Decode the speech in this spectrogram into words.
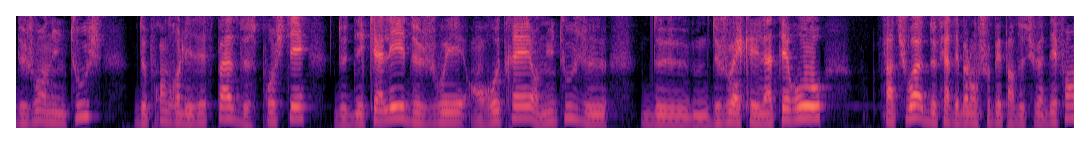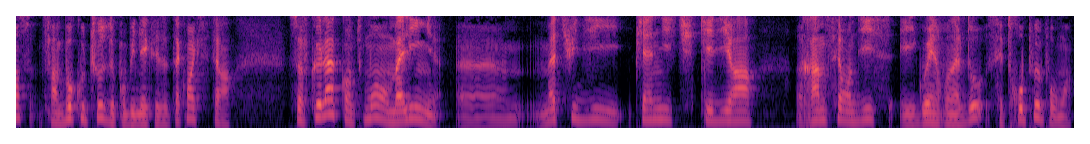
de jouer en une touche, de prendre les espaces, de se projeter, de décaler, de jouer en retrait, en une touche, de, de, jouer avec les latéraux, enfin tu vois, de faire des ballons chopés par-dessus la défense, enfin beaucoup de choses, de combiner avec les attaquants, etc. Sauf que là, quand moi on m'aligne euh, Matuidi, Pjanic, Kedira, Ramsey en 10 et Higuain Ronaldo, c'est trop peu pour moi.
